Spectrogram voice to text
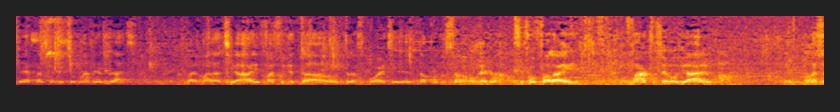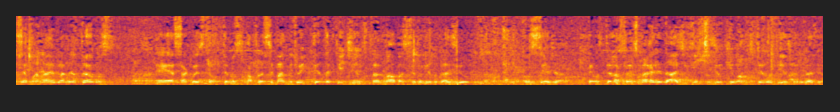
que é praticamente uma realidade vai baratear e facilitar o transporte da produção regional. Se for falar em marco ferroviário, essa semana nós regulamentamos essa questão. Temos aproximadamente 80 pedidos para novas ferrovias do Brasil, ou seja, temos relações com a realidade, 20 mil quilômetros de ferrovias pelo Brasil.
